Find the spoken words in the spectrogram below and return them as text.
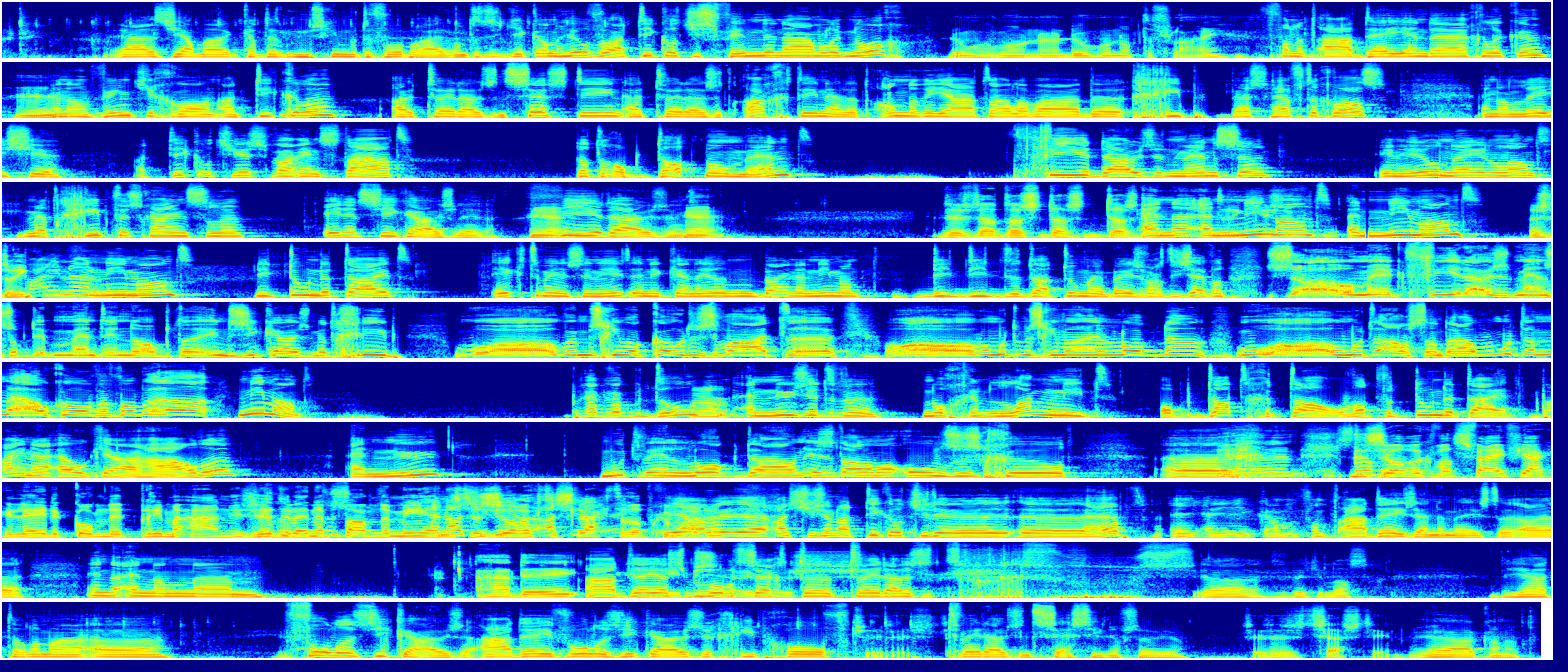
Ja, dat is jammer. Ik had dit misschien moeten voorbereiden. Want je kan heel veel artikeltjes vinden namelijk nog. Doen we gewoon, eh, doen we gewoon op de fly. Van het AD en dergelijke. Ja. En dan vind je gewoon artikelen uit 2016, uit 2018, uit het andere jaartallen waar de griep best heftig was. En dan lees je artikeltjes waarin staat dat er op dat moment 4000 mensen in heel Nederland met griepverschijnselen in het ziekenhuis liggen. Ja. 4000. Ja. Dus dat, dat, is, dat, is, dat is En, eh, en niemand, en niemand, zo- dat is drie keer bijna niemand, die toen de tijd, ik tenminste niet, en ik ken heel, bijna niemand die, die daar toen mee bezig was, die zei van, zo Mick, 4000 mensen op dit moment in de, op de, in de ziekenhuis met griep. Wow, we hebben misschien wel code zwart. eh, oh, we moeten misschien wel in lockdown. Wow, we moeten afstand houden, we moeten melk over. Voor, niemand. Begrijp je wat ik bedoel? Ja. En nu zitten we nog lang niet op dat getal, wat we toen de tijd bijna elk jaar haalden. En nu moeten we in lockdown, is het allemaal onze schuld. Eh, De zorg was vijf jaar geleden, kon dit prima aan. Nu zitten we in een pandemie en, als is de zorg er slechter op Ja, geworden. maar, eh, als je zo'n artikeltje eh, eh, hebt, en, en je kan van het AD zijn de meeste. eh, en, en dan ehm, AD. AD, als je bijvoorbeeld zegt eh, griepcijfers. 2000... Ja, dat is een beetje lastig. De jaartallen, maar eh, volle ziekenhuizen. AD, volle ziekenhuizen, griepgolf 2000 2016 of zo, joh. 2016. Ja, kan ook.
